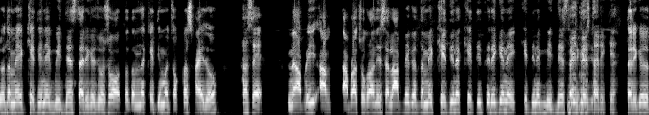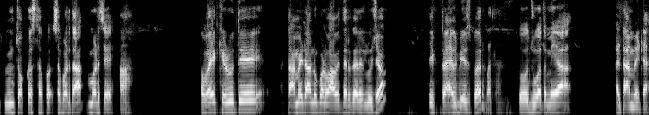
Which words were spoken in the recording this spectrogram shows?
જો તમે એક ખેતીને એક બિઝનેસ તરીકે જોશો તો તમને ખેતીમાં ચોક્કસ ફાયદો થશે. અને આપણી આપણા છોકરાઓની સલાહ આપીએ કે તમે ખેતીને ખેતી તરીકે નહીં ખેતીને બિઝનેસ તરીકે તરીકે. તરીકે તમને ચોક્કસ સફળતા મળશે. હા. હવે ખેડૂતે ટામેટાનું પણ વાવેતર કરેલું છે એક ટ્રાયલ બેઝ પર. તો જુઓ તમે આ ટામેટા.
